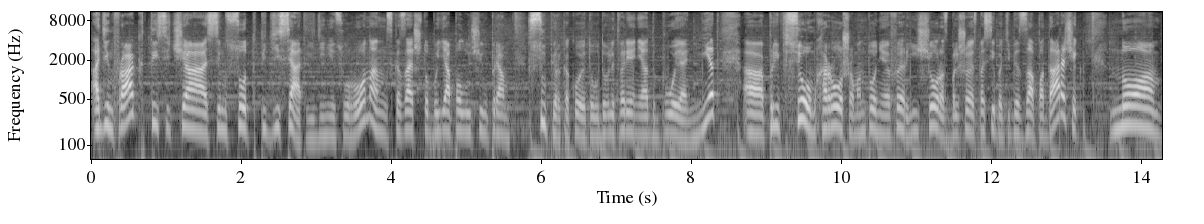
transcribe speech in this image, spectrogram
Один фраг, 1750 единиц урона. Сказать, чтобы я получил получил прям супер какое-то удовлетворение от боя, нет. А, при всем хорошем, Антонио ФР, еще раз большое спасибо тебе за подарочек, но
